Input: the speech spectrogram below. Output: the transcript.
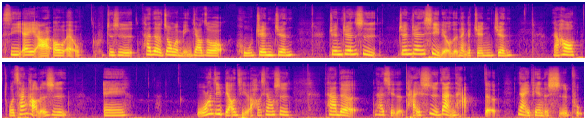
C A R O L，就是他的中文名叫做胡娟娟，娟娟是涓涓细流的那个娟娟。然后我参考的是，诶，我忘记标题了，好像是他的他写的台式蛋挞的那一篇的食谱，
